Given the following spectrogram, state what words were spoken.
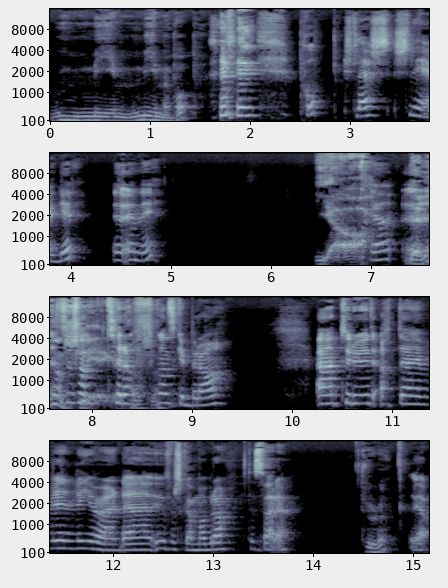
meme, mimepop. Pop slash sleger. Er du enig? Ja. Ja, Det er ganske jeg sånn sleger, traff kanskje. ganske bra. Jeg tror at jeg vil gjøre det uforskamma bra, dessverre. Tror du? Ja.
